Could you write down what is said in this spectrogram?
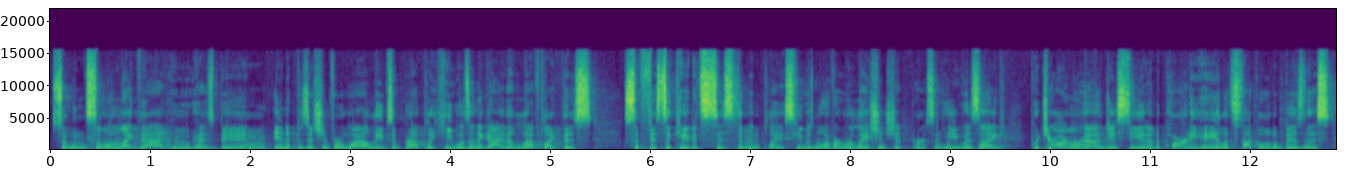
So when someone like that, who has been in a position for a while, leaves abruptly, he wasn't a guy that left like this sophisticated system in place. He was more of a relationship person. He was like, put your arm around you, see it at a party, hey, let's talk a little business.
